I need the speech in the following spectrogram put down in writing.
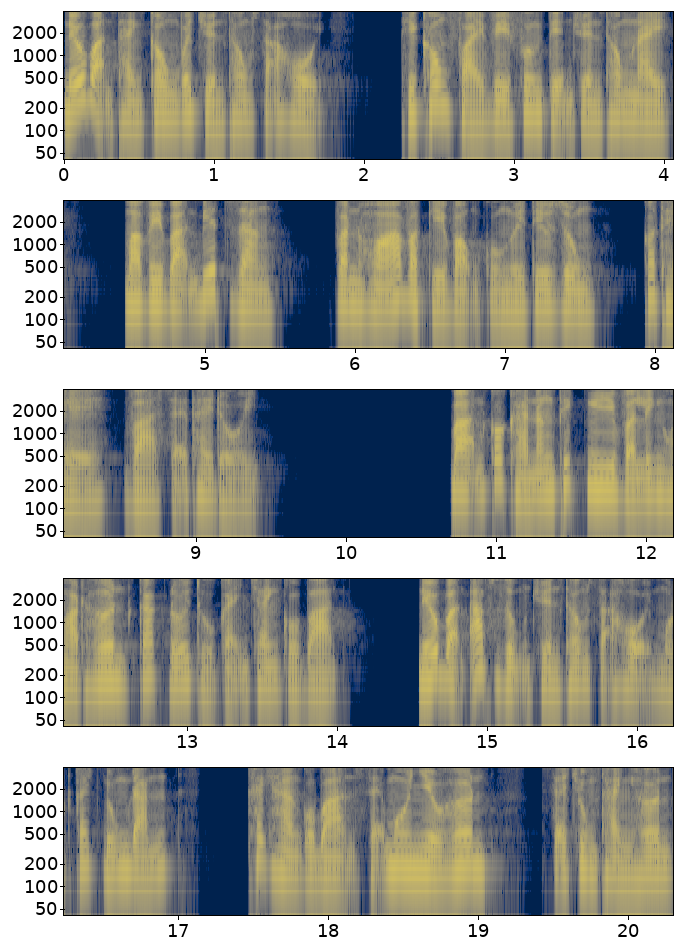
nếu bạn thành công với truyền thông xã hội thì không phải vì phương tiện truyền thông này mà vì bạn biết rằng văn hóa và kỳ vọng của người tiêu dùng có thể và sẽ thay đổi. Bạn có khả năng thích nghi và linh hoạt hơn các đối thủ cạnh tranh của bạn. Nếu bạn áp dụng truyền thông xã hội một cách đúng đắn, khách hàng của bạn sẽ mua nhiều hơn, sẽ trung thành hơn,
